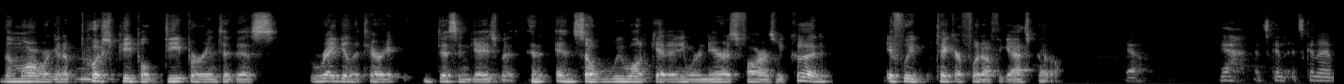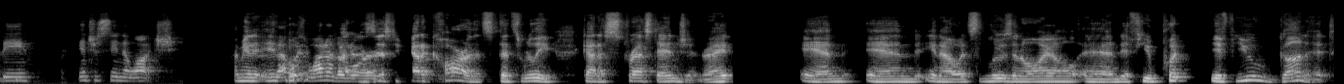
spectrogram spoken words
the more we're going to push people deeper into this regulatory disengagement. And, and so we won't get anywhere near as far as we could if we take our foot off the gas pedal. Yeah. Yeah. It's going to, it's going to be interesting to watch. I mean, it, that was one of the more. You've got a car that's that's really got a stressed engine, right? And and you know it's losing oil, and if you put if you gun it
